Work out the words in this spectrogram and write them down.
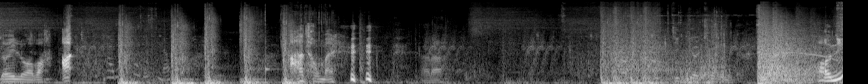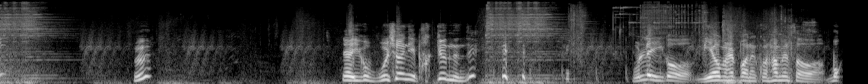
너 일로 와봐. 아. 아 정말. 알아. 직결 처분이다. 아니? 응? 야 이거 모션이 바뀌었는데? 원래 이거 위험할 뻔했군 하면서 목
